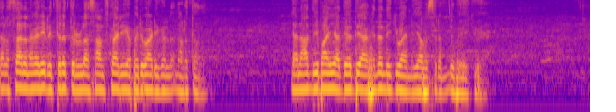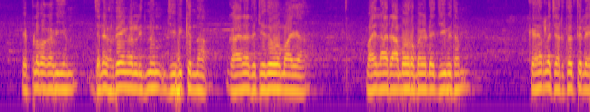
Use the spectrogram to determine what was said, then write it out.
തലസ്ഥാന നഗരിയിൽ ഇത്തരത്തിലുള്ള സാംസ്കാരിക പരിപാടികൾ നടത്തുന്നത്. ഞാൻ ആദ്യമായി അദ്ദേഹത്തെ അഭിനന്ദിക്കുവാൻ ഈ അവസരം ഉപയോഗിക്കുകയാണ്. വിപ്ലവകവിയും ജനഹൃദയങ്ങളിൽ ഇന്നും ജീവിക്കുന്ന ഗാനരചിതവുമായ വയലാർ രാമവർമ്മയുടെ ജീവിതം കേരള ചരിത്രത്തിലെ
